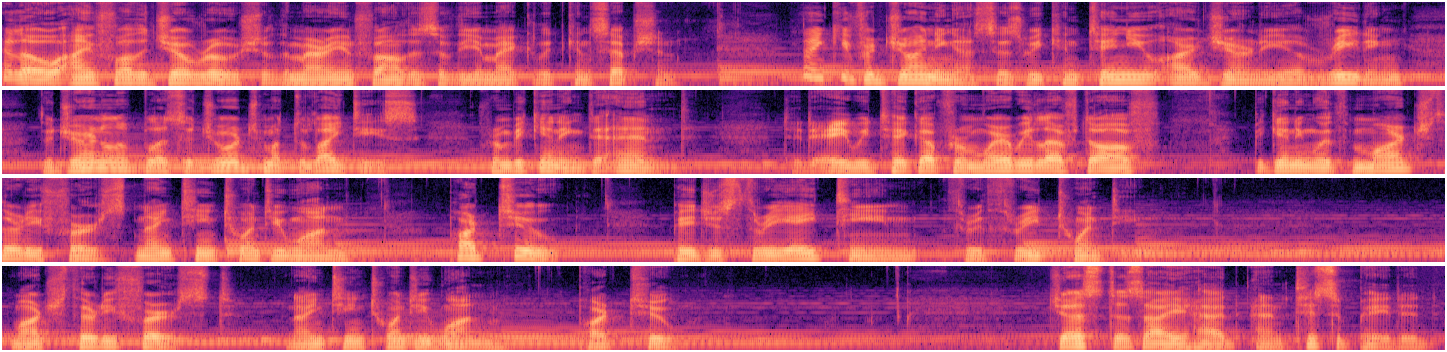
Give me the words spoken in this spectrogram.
Hello, I'm Father Joe Roche of the Marian Fathers of the Immaculate Conception. Thank you for joining us as we continue our journey of reading the Journal of Blessed George Matulaitis from beginning to end. Today we take up from where we left off, beginning with March 31st, 1921, Part 2, pages 318 through 320. March 31st, 1921, Part 2. Just as I had anticipated,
